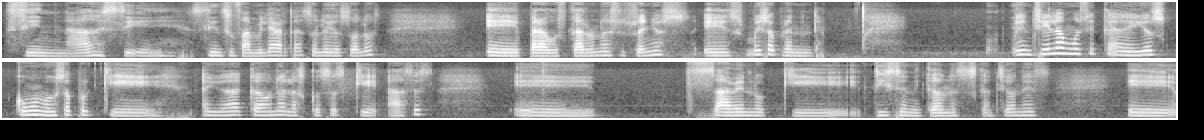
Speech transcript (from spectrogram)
sin nada, sin, sin su familia, ¿verdad? Solo ellos solos, eh, para buscar uno de sus sueños, es muy sorprendente. En sí la música de ellos, como me gusta porque ayuda a cada una de las cosas que haces. Eh, saben lo que dicen en cada una de sus canciones. Eh,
